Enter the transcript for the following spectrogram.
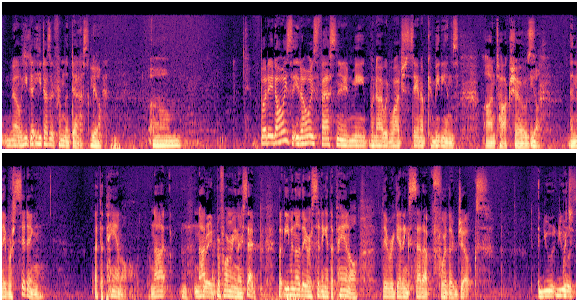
no, he d- he does it from the desk. Yeah. Um, But it always it always fascinated me when I would watch stand up comedians on talk shows, Yeah. and they were sitting at the panel, not not Right. performing their set, but even though they were sitting at the panel, they were getting set up for their jokes. and you you Which- were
